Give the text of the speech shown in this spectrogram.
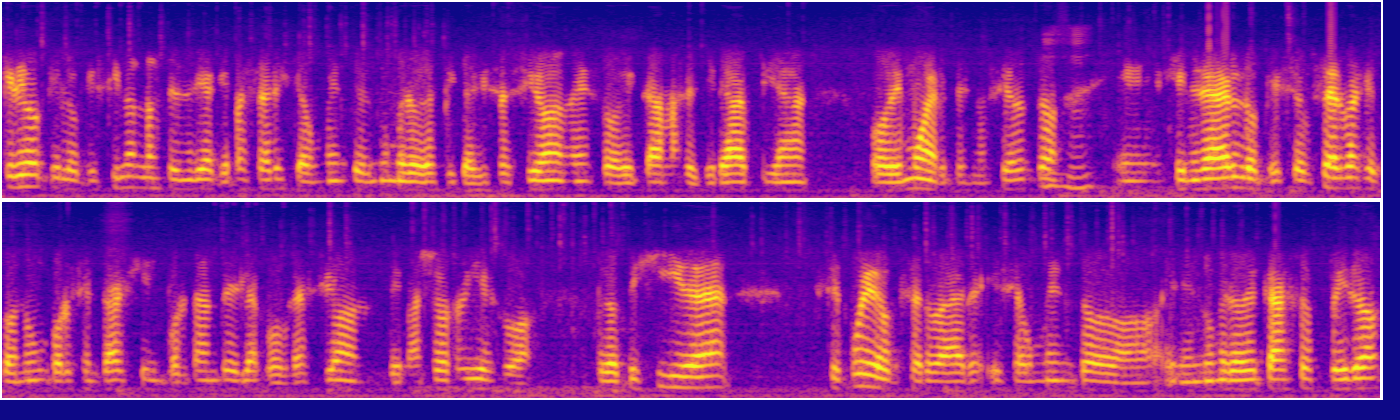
creo que lo que sí no nos tendría que pasar es que aumente el número de hospitalizaciones o de camas de terapia, o de muertes, ¿no es cierto? En general lo que se observa es que con un porcentaje importante de la población de mayor riesgo protegida, se puede observar ese aumento en el número de casos, pero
